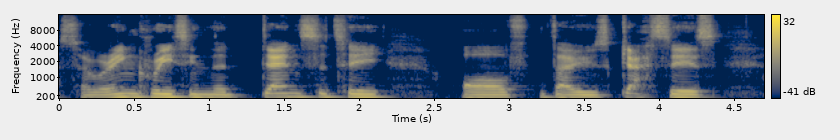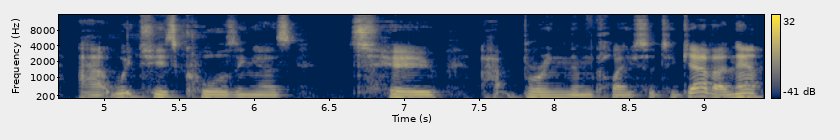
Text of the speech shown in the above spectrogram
So we're increasing the density of those gases, uh, which is causing us to uh, bring them closer together. Now,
